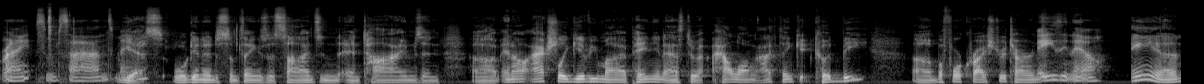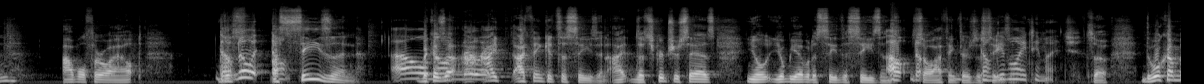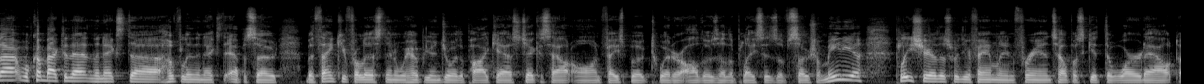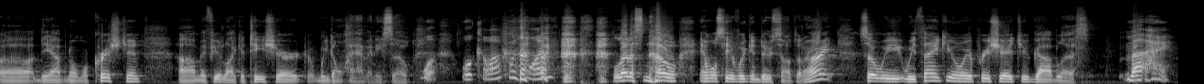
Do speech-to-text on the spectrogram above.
Right? Some signs, maybe. Yes, we'll get into some things with signs and, and times, and um, and I'll actually give you my opinion as to how long I think it could be uh, before Christ returns, Easy now. and I will throw out Don't do it. a Don't. season. Oh, because don't I. I I think it's a season. I the scripture says you'll you'll be able to see the season. Oh, so I think there's a Don't season. give away too much. So we'll come back. We'll come back to that in the next, uh, hopefully in the next episode. But thank you for listening. We hope you enjoy the podcast. Check us out on Facebook, Twitter, all those other places of social media. Please share this with your family and friends. Help us get the word out. Uh, the Abnormal Christian. Um, if you'd like a T-shirt, we don't have any, so We'll, we'll come up with one. let us know, and we'll see if we can do something. All right. So we we thank you and we appreciate you. God bless. Bye.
